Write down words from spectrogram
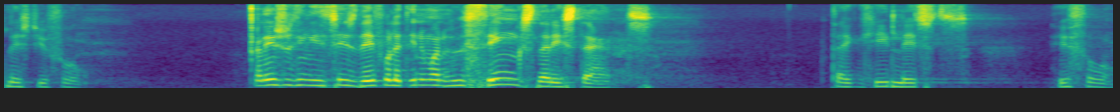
lest you fall. And interesting, he says, therefore, let anyone who thinks that he stands take heed lest he fall.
